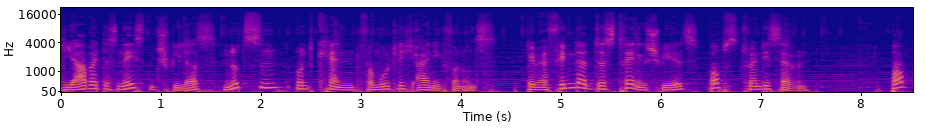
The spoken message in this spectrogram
Die Arbeit des nächsten Spielers nutzen und kennen vermutlich einige von uns. Dem Erfinder des Trainingsspiels Bob's 27. Bob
